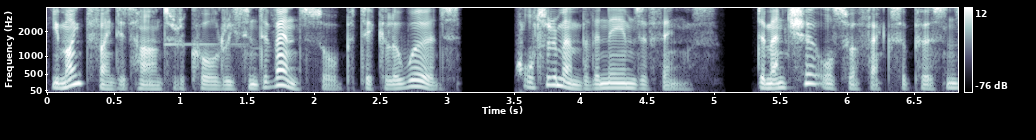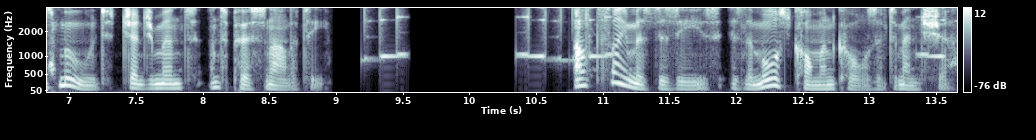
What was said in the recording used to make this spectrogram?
You might find it hard to recall recent events or particular words, or to remember the names of things. Dementia also affects a person's mood, judgment, and personality. Alzheimer's disease is the most common cause of dementia.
